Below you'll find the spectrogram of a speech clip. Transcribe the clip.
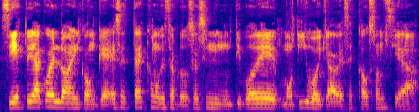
sí estoy de acuerdo en con que ese estrés como que se produce sin ningún tipo de motivo y que a veces causa ansiedad.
